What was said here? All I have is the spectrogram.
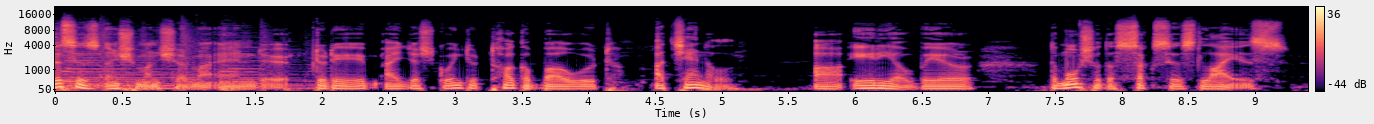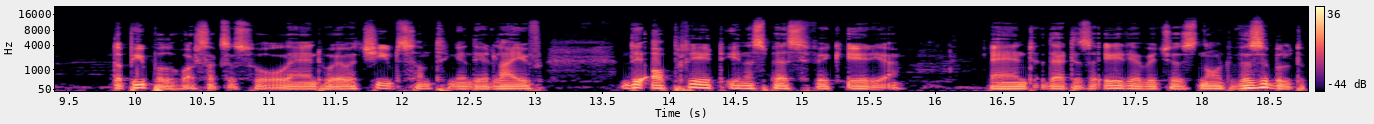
This is Anshuman Sharma, and uh, today I just going to talk about a channel, a area where the most of the success lies. The people who are successful and who have achieved something in their life, they operate in a specific area, and that is an area which is not visible to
